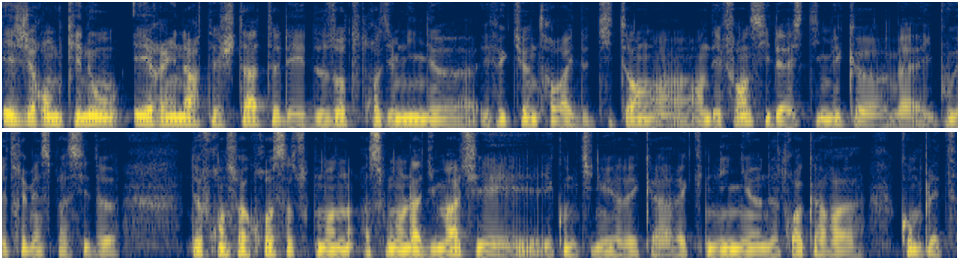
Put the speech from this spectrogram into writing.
et Jérôme Keno et Reinhard Telstadt, les deux autres troisième lignes, euh, effectuaient un travail de titan en défense, il a estimé qu'il ben, pouvait très bien se passer de, de François Cross à ce moment-là du match et, continuer avec, avec une ligne de trois quarts euh, complète.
